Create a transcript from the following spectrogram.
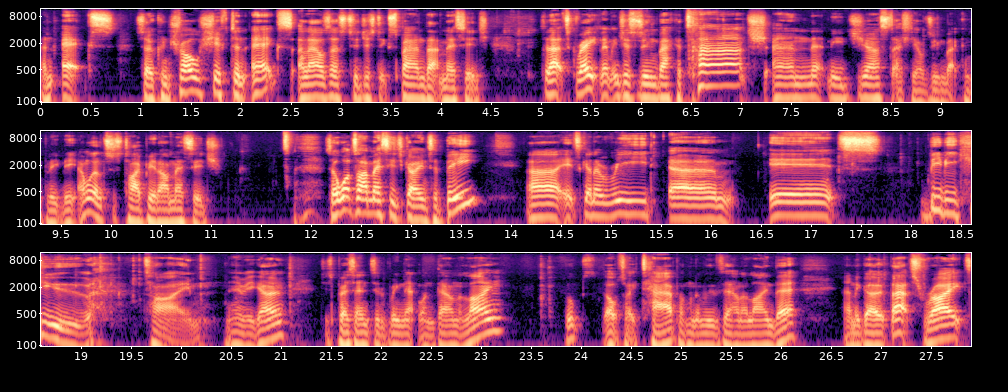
and X. So Control, Shift, and X allows us to just expand that message. So that's great. Let me just zoom back a touch and let me just, actually I'll zoom back completely and we'll just type in our message. So what's our message going to be? Uh, it's going to read, um, it's BBQ time. There we go. Just press enter to bring that one down the line oops, oh, sorry, tab. I'm going to move down a line there and I go, that's right.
